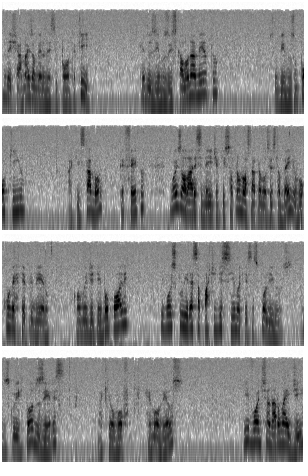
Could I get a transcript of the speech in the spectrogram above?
Vamos deixar mais ou menos nesse ponto aqui reduzimos o escalonamento, subimos um pouquinho, aqui está bom, perfeito. Vou isolar esse dente aqui só para mostrar para vocês também, eu vou converter primeiro como Editable Poly e vou excluir essa parte de cima aqui, esses polígonos. Vamos excluir todos eles, aqui eu vou removê-los e vou adicionar um ID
